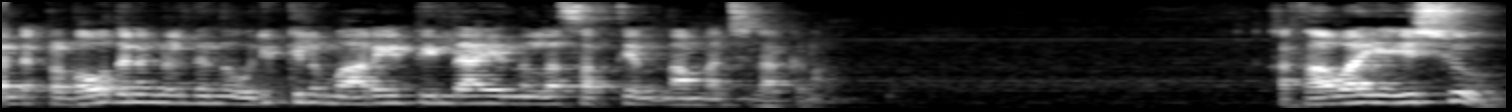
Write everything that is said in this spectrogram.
തന്റെ പ്രബോധനങ്ങളിൽ നിന്ന് ഒരിക്കലും മാറിയിട്ടില്ല എന്നുള്ള സത്യം നാം മനസ്സിലാക്കണം. കർത്താവായ യേശു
